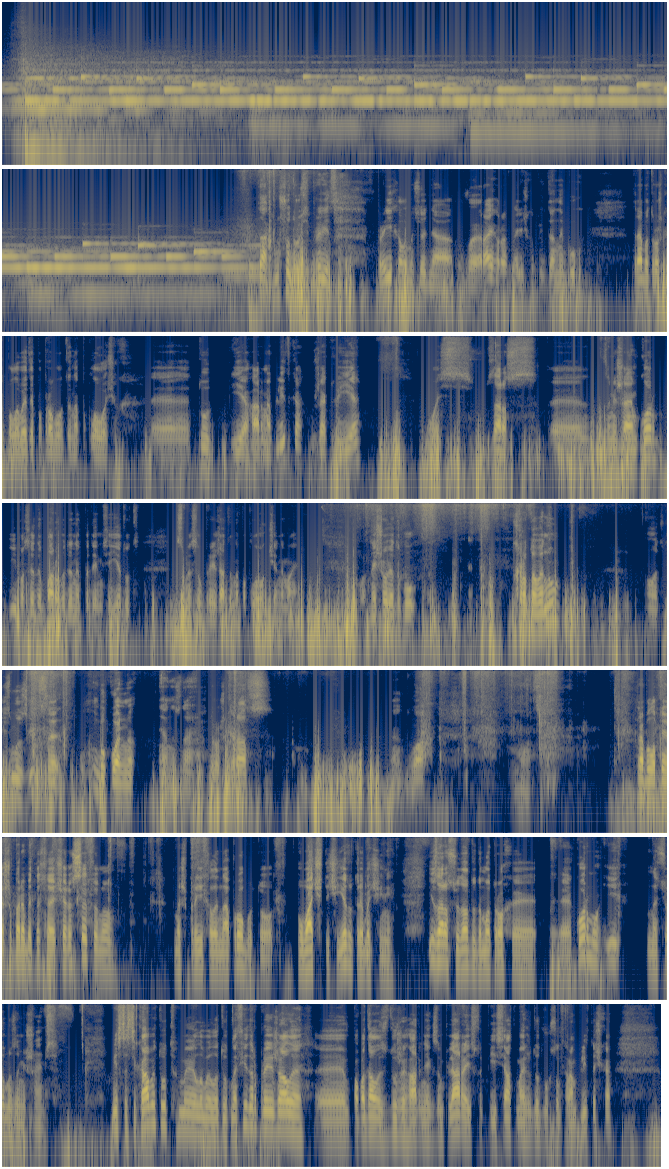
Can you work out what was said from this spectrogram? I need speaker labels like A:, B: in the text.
A: Так, ну що, друзі, привіт. Приїхали ми сьогодні в Райгород на річку Південний Буг. Треба трошки половити, попробувати на поплавочок. Е, тут є гарна плітка, вже клює. Ось зараз е, замішаємо корм і посидимо пару годинок, подивимося, є тут смисл приїжджати на поплавок чи немає. От, знайшов я таку кротовину. От, візьму звідси ну, буквально, я не знаю, трошки раз, е, два. От. Треба було звісно, перебитися через сито, але ми ж приїхали на пробу, то побачити, чи є тут риба, чи ні. І зараз сюди додамо трохи е, корму і на цьому замішаємося. Місце цікаве тут. Ми ловили тут на фідер, приїжджали. Е, попадались дуже гарні екземпляри, і 150, майже до 200 грам пліточка.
